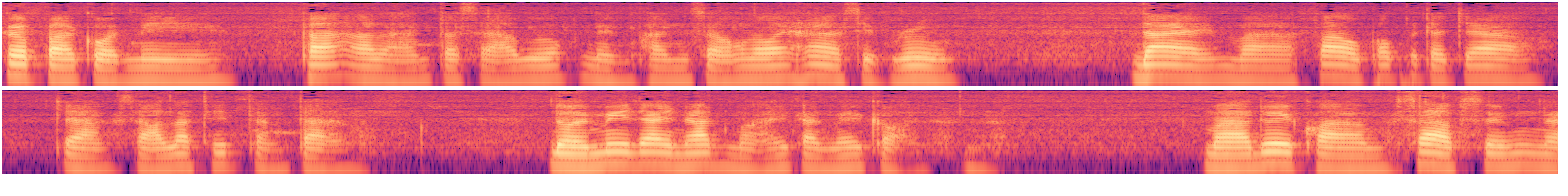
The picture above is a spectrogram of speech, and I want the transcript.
ก็ปรากฏมีพระอาหารหันตสาวกหนึ่งพันสองร้อยห้าสิบรูป ได้มาเฝ้าพระพุทธเจ้าจากสารทิศต่างๆ โดยไม่ได้นัดหมายกันไว้ก่อน มาด้วยความทราบซึ้งใน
